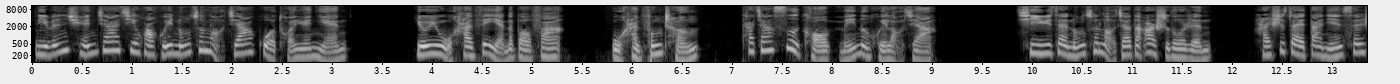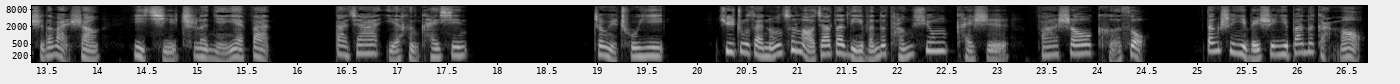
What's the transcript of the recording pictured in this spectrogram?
李文全家计划回农村老家过团圆年。由于武汉肺炎的爆发，武汉封城，他家四口没能回老家。其余在农村老家的二十多人，还是在大年三十的晚上一起吃了年夜饭，大家也很开心。正月初一，居住在农村老家的李文的堂兄开始发烧咳嗽。当时以为是一般的感冒，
